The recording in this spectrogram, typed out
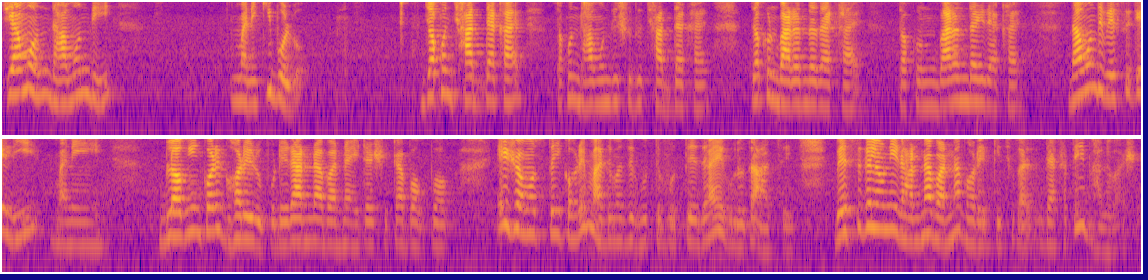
যেমন ধামন্দি মানে কি বলব? যখন ছাদ দেখায়, তখন ধামন্দি শুধু ছাদ দেখায়, যখন বারান্দা দেখায়, তখন বারান্দাই দেখায়। ধামন্দি বেসিক্যালি মানে ব্লগিং করে ঘরের উপরে, রান্না বান্না, এটা সেটা, বক বক। এই সমস্তই করে, মাঝে মাঝে ঘুরতে ফুরতে যায়, এগুলো তো আছেই বেসিক্যালি উনি রান্না বান্না ঘরের কিছু দেখাতেই ভালোবাসে।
